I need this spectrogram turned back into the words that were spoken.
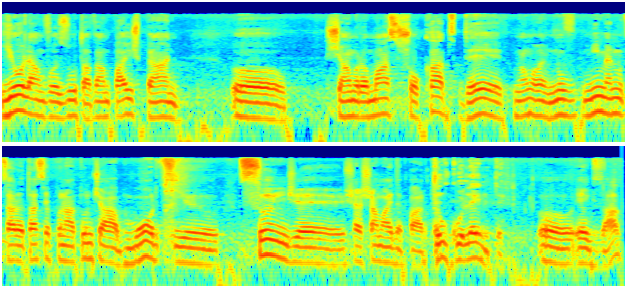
Eu le-am văzut, aveam 14 ani, uh, și am rămas șocat de... Nu, nu, nimeni nu ți arătase până atunci morți, sânge și așa mai departe. Truculente. Uh, exact.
